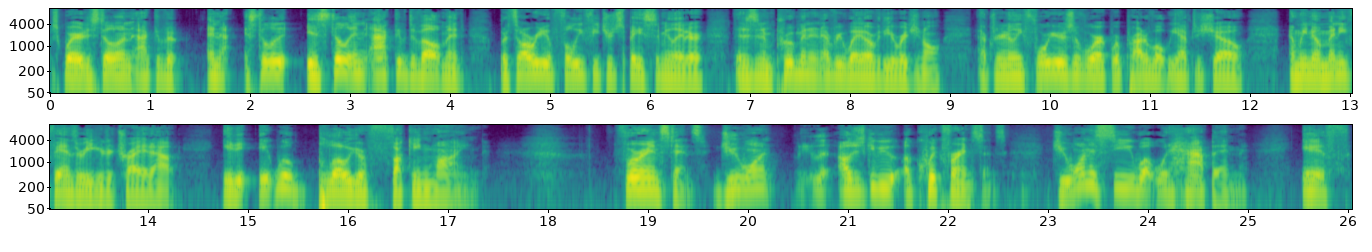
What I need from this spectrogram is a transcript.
Squared is still in active and still is still in active development, but it's already a fully featured space simulator that is an improvement in every way over the original. After nearly four years of work, we're proud of what we have to show, and we know many fans are eager to try it out. It it will blow your fucking mind. For instance, do you want? I'll just give you a quick for instance. Do you want to see what would happen if,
